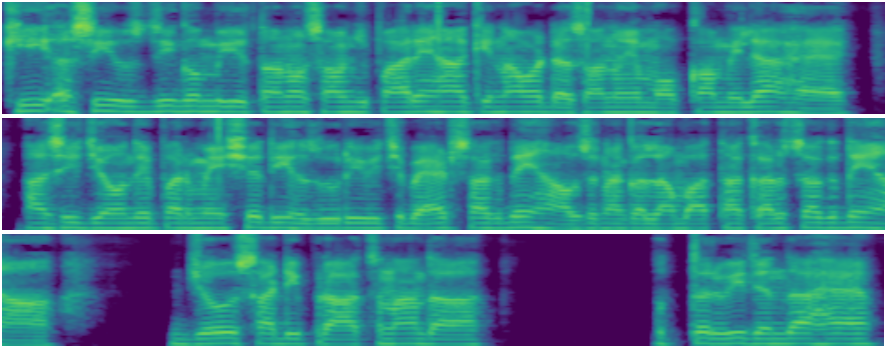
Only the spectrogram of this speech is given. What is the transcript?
ਕੀ ਅਸੀਂ ਉਸ ਦੀ ਗੰਭੀਰਤਾ ਨੂੰ ਸਮਝ ਪਾ ਰਹੇ ਹਾਂ ਕਿੰਨਾ ਵੱਡਾ ਸਾਨੂੰ ਇਹ ਮੌਕਾ ਮਿਲਿਆ ਹੈ। ਅਸੀਂ ਜਿਉਂਦੇ ਪਰਮੇਸ਼ਰ ਦੀ ਹਜ਼ੂਰੀ ਵਿੱਚ ਬੈਠ ਸਕਦੇ ਹਾਂ, ਉਸ ਨਾਲ ਗੱਲਾਂ ਬਾਤਾਂ ਕਰ ਸਕਦੇ ਹਾਂ, ਜੋ ਸਾਡੀ ਪ੍ਰਾਰਥਨਾ ਦਾ ਉੱਤਰ ਵੀ ਦਿੰਦਾ ਹੈ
